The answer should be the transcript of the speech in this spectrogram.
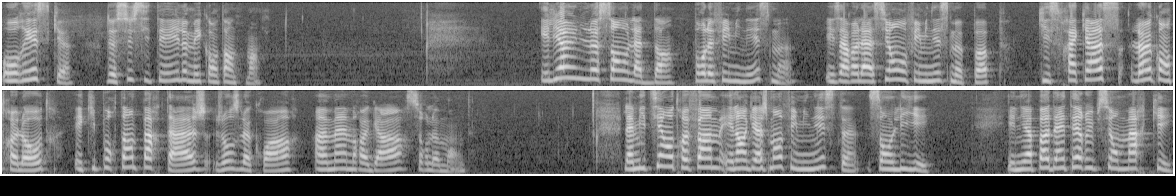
au risque de susciter le mécontentement. Il y a une leçon là-dedans pour le féminisme et sa relation au féminisme pop, qui se fracassent l'un contre l'autre et qui pourtant partagent, j'ose le croire, un même regard sur le monde. L'amitié entre femmes et l'engagement féministe sont liés. Il n'y a pas d'interruption marquée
